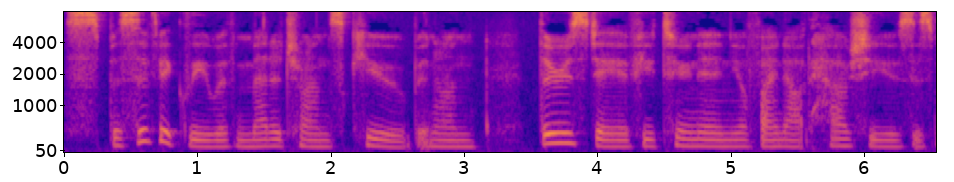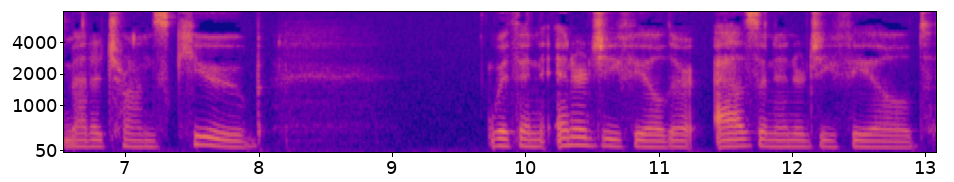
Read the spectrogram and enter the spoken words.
specifically with Metatron's cube. And on Thursday, if you tune in, you'll find out how she uses Metatron's cube with an energy field or as an energy field,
